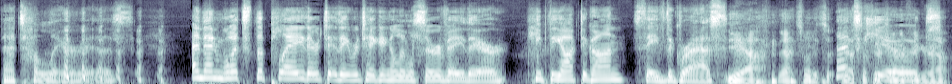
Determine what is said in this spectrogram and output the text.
That's hilarious. and then what's the play? They they were taking a little survey there. Keep the octagon, save the grass. Yeah, that's what it's. that's, what they're trying to figure out.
